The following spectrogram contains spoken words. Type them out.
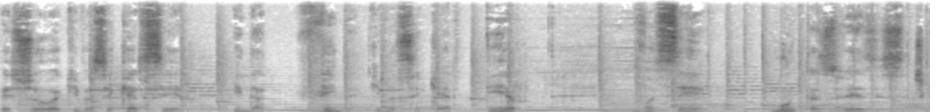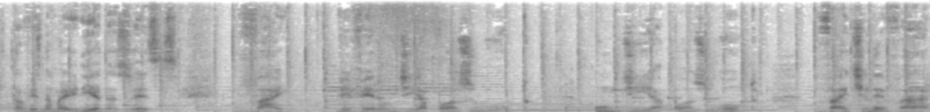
pessoa que você quer ser e da vida que você quer ter, você muitas vezes, acho que talvez na maioria das vezes, vai viver um dia após o outro. Um dia após o outro vai te levar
